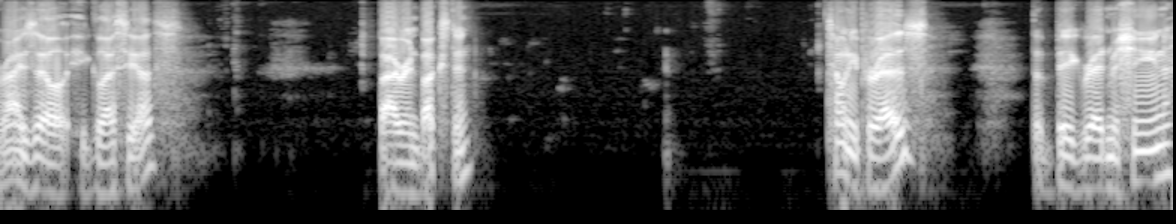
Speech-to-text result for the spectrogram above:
Raisel Iglesias, Byron Buxton, Tony Perez, the Big Red Machine,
